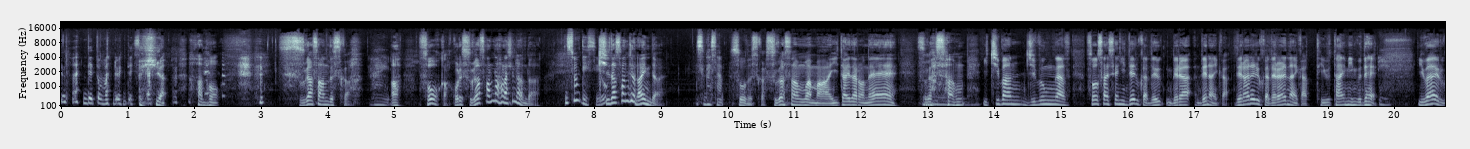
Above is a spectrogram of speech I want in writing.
ー、なんで止まるんですか？いや、あの、菅さんですか？はい、あ、そうか、これ菅さんの話なんだ。そうですよ。岸田さんじゃないんだ。菅さん。そうですか。菅さんはまあ言いたいだろうね。菅さん、一番自分が総裁選に出るか出る出ら出ないか、出られるか出られないかっていうタイミングで、いわゆ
